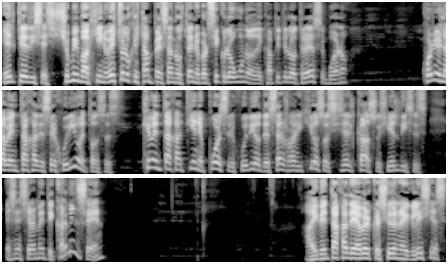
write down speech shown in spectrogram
Él te dice, yo me imagino, esto es lo que están pensando ustedes en el versículo 1 de capítulo 3, bueno, ¿Cuál es la ventaja de ser judío entonces? ¿Qué ventaja tiene pues el judío de ser religioso si es el caso? Si él dice esencialmente, cálmense. Hay ventajas de haber crecido en iglesias,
